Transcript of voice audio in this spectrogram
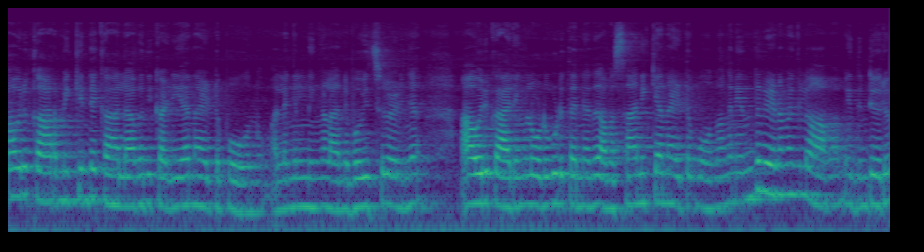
ആ ഒരു കാർമിക്കിന്റെ കാലാവധി കഴിയാനായിട്ട് പോകുന്നു. അല്ലെങ്കിൽ നിങ്ങൾ അനുഭവിച്ചു കഴിഞ്ഞ ആ ഒരു കാര്യങ്ങളോടുകൂടി തന്നെ അത് അവസാനിക്കാനായിട്ട് പോകുന്നു. അങ്ങനെ എന്ത് വേണമെങ്കിലും ആവാം. ഇതിന്റെ ഒരു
